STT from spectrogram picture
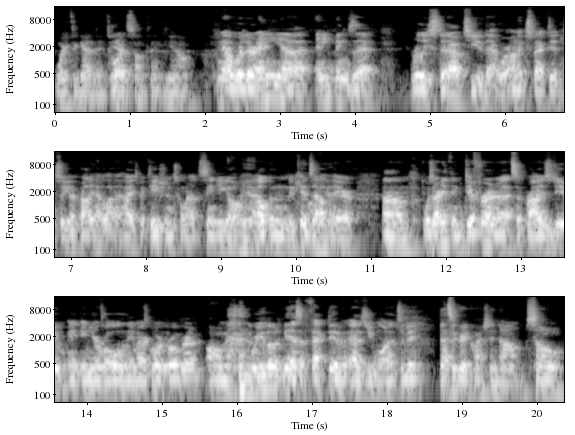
work together towards something. You know. Now, were there any uh, any things that really stood out to you that were unexpected? So you probably had a lot of high expectations going out to San Diego, Oh, yeah. helping the kids Oh, out yeah. there. Um, was there anything different that surprised you in, in your role in the Totally, AmeriCorps totally. program? Oh man, Were you able to be as effective as you wanted to be? that's a great question, Dom. So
